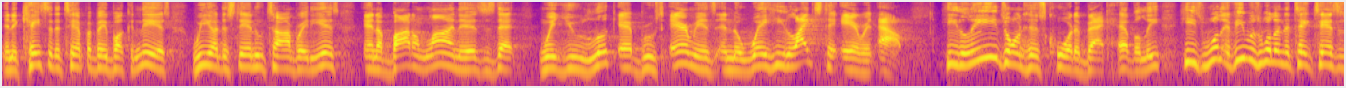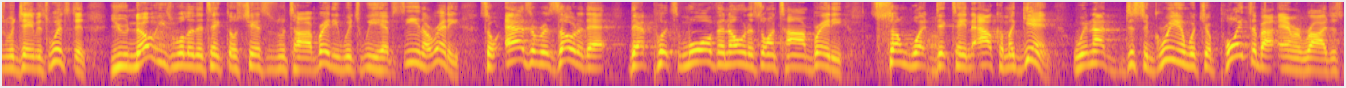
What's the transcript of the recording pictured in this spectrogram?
In the case of the Tampa Bay Buccaneers, we understand who Tom Brady is. And the bottom line is, is that when you look at Bruce Arians and the way he likes to air it out, he leads on his quarterback heavily. He's willing, if he was willing to take chances with Jameis Winston, you know he's willing to take those chances with Tom Brady, which we have seen already. So as a result of that, that puts more of an onus on Tom Brady, somewhat dictating the outcome. Again, we're not disagreeing with your points about Aaron Rodgers.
